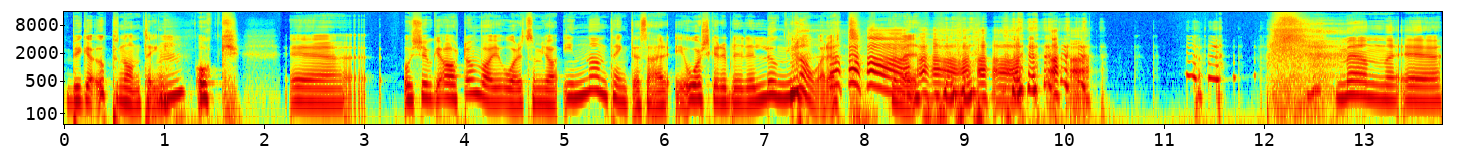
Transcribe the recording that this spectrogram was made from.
bygga upp någonting. Mm. Och uh, och 2018 var ju året som jag innan tänkte så här, i år ska det bli det lugna året för mig. Men eh,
